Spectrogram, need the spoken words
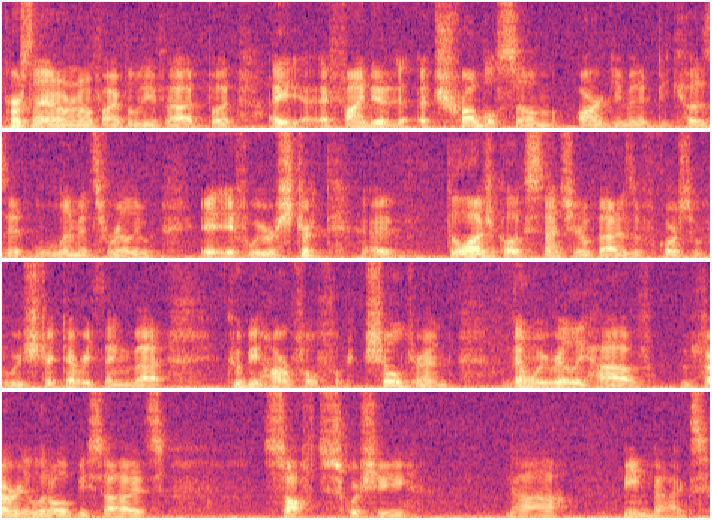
personally, I don't know if I believe that, but I, I find it a troublesome argument because it limits really, if we restrict, uh, the logical extension of that is, of course, if we restrict everything that could be harmful for children, then we really have very little besides soft, squishy uh, bean bags.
